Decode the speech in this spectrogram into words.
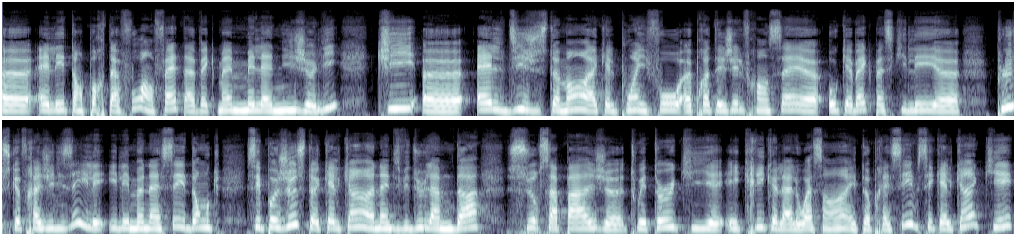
euh, elle est en porte-à-faux en fait avec même Mélanie Joly, qui euh, elle dit justement à quel point il faut euh, protéger le français au Québec parce qu'il est plus que fragilisé, il est, il est menacé. Donc, c'est pas juste quelqu'un, un individu lambda sur sa page Twitter qui écrit que la loi 101 est oppressive. C'est quelqu'un qui est,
